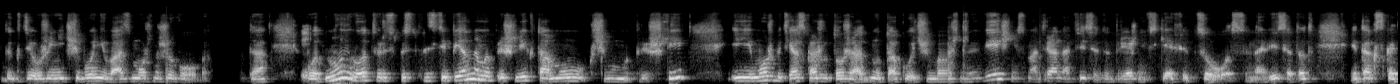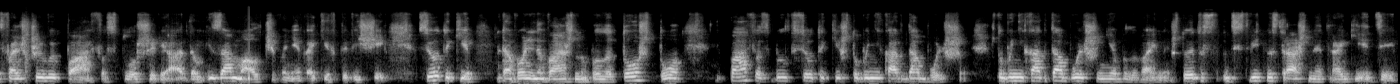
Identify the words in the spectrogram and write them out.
где уже ничего невозможно живого. Да. Вот. Ну и вот постепенно мы пришли к тому, к чему мы пришли. И, может быть, я скажу тоже одну такую очень важную вещь, несмотря на весь этот брежневский официоз, и на весь этот, и так сказать, фальшивый пафос сплошь и рядом, и замалчивание каких-то вещей. Все-таки довольно важно было то, что пафос был все-таки, чтобы никогда больше, чтобы никогда больше не было войны, что это действительно страшная трагедия.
